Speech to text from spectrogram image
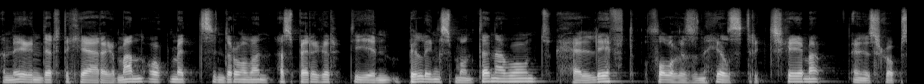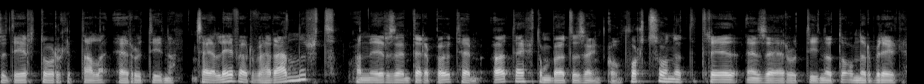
een 39-jarige man, ook met syndroom van Asperger, die in Billings, Montana woont. Hij leeft volgens een heel strikt schema. en is geobsedeerd door getallen en routine. Zijn leven verandert wanneer zijn therapeut hem uitdaagt om buiten zijn comfortzone te treden en zijn routine te onderbreken.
